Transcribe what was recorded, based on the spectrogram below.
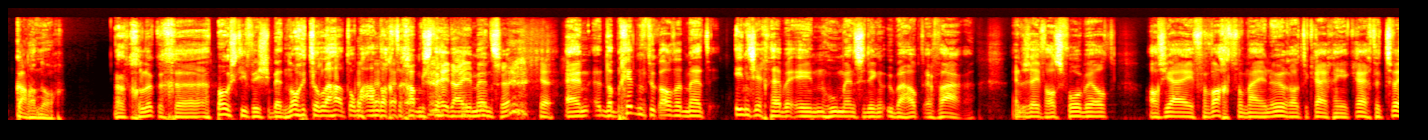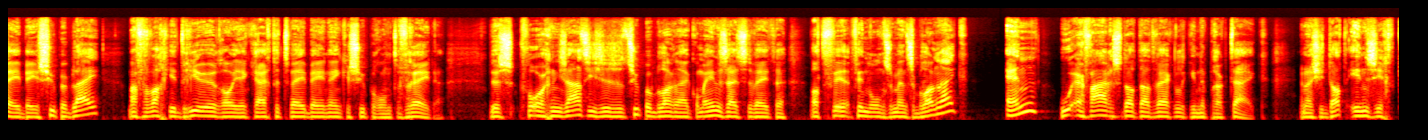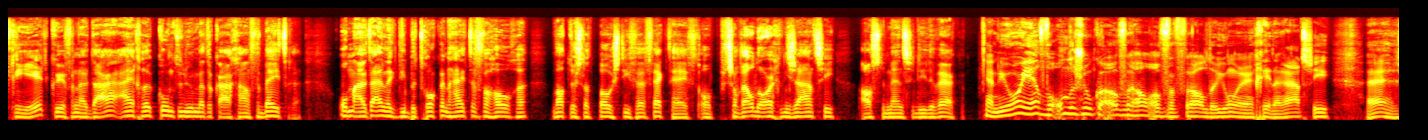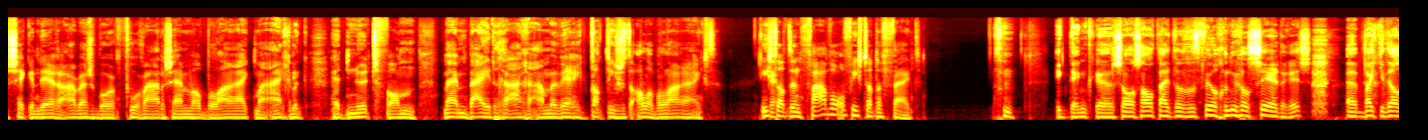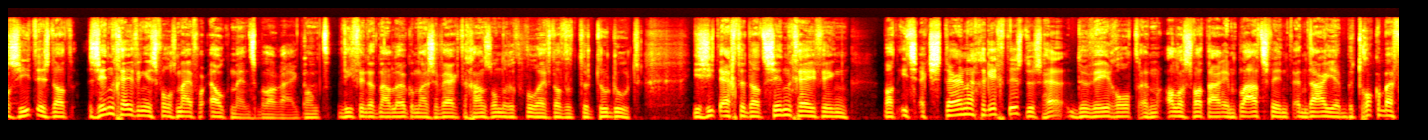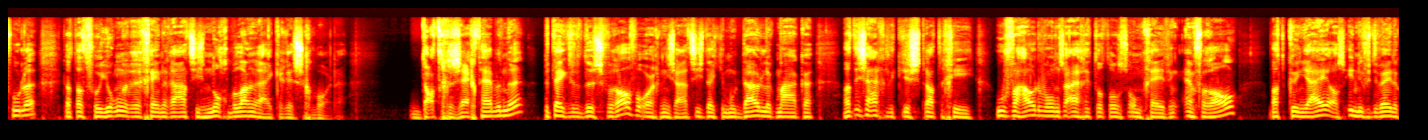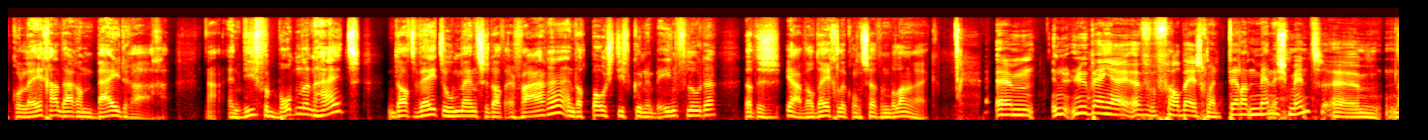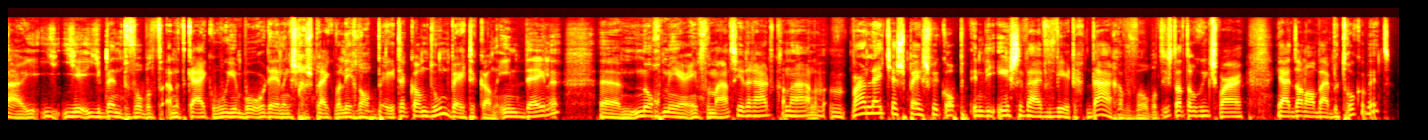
kan het nog? Nou, het gelukkige, het positieve is, je bent nooit te laat om aandacht te gaan besteden aan je mensen. Ja. En dat begint natuurlijk altijd met inzicht hebben in hoe mensen dingen überhaupt ervaren. En dus even als voorbeeld, als jij verwacht van mij een euro te krijgen en je krijgt er twee, ben je super blij. Maar verwacht je 3 euro en je krijgt er 2, ben je in één keer super ontevreden. Dus voor organisaties is het super belangrijk om enerzijds te weten wat vi- vinden onze mensen belangrijk en hoe ervaren ze dat daadwerkelijk in de praktijk. En als je dat inzicht creëert, kun je vanuit daar eigenlijk continu met elkaar gaan verbeteren. Om uiteindelijk die betrokkenheid te verhogen. Wat dus dat positieve effect heeft op zowel de organisatie als de mensen die er werken. Ja, nu hoor je heel veel onderzoeken overal over vooral de jongere generatie. Hè, secundaire arbeidsvoorwaarden zijn wel belangrijk, maar eigenlijk het nut van mijn bijdrage aan mijn werk, dat is het allerbelangrijkste. Is dat een fabel of is dat een feit? Ik denk eh, zoals altijd dat het veel genuanceerder is. Eh, wat je wel ziet is dat zingeving is volgens mij voor elk mens belangrijk. Want wie vindt het nou leuk om naar zijn werk te gaan zonder het gevoel heeft dat het ertoe doet? Je ziet echter dat zingeving wat iets externer gericht is. Dus hè, de wereld en alles wat daarin plaatsvindt en daar je betrokken bij voelen. Dat dat voor jongere generaties nog belangrijker is geworden. Dat gezegd hebbende, betekent het dus vooral voor organisaties dat je moet duidelijk maken. Wat is eigenlijk je strategie? Hoe verhouden we ons eigenlijk tot onze omgeving? En vooral, wat kun jij als individuele collega daaraan bijdragen? Nou, en die verbondenheid, dat weten hoe mensen dat ervaren en dat positief kunnen beïnvloeden, dat is ja, wel degelijk ontzettend belangrijk. Ehm, nu, ben jij eh, vooral bezig met talentmanagement. Ehm, nou, je, je bent bijvoorbeeld aan het kijken hoe je een beoordelingsgesprek wellicht nog beter kan doen, beter kan indelen, ehm, nog meer informatie eruit kan halen. Waar let je specifiek op in die eerste 45 dagen bijvoorbeeld? Is dat ook iets waar jij dan al bij betrokken bent?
